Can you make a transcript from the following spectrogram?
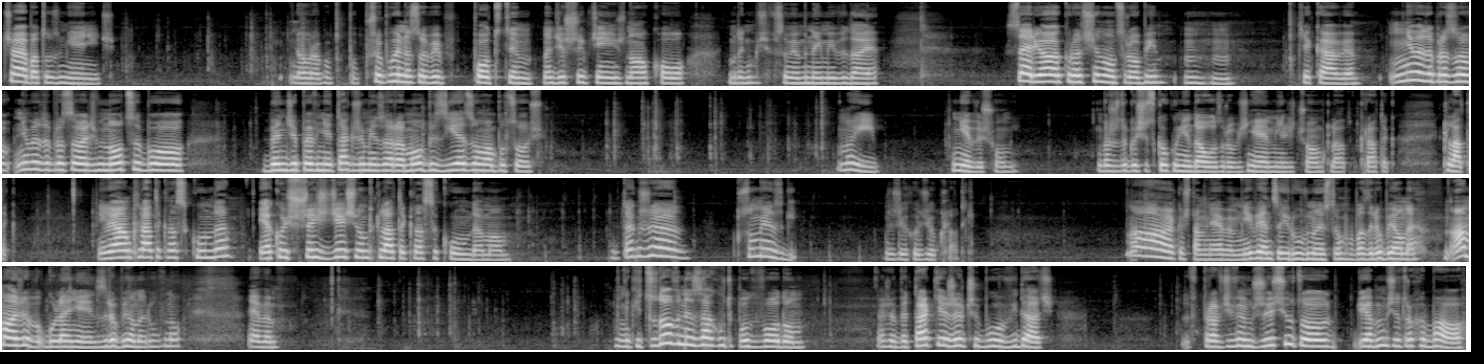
Trzeba to zmienić. Dobra, po, po, przepłynę sobie pod tym. Będzie szybciej niż naokoło. Bo tak mi się w sumie najmniej wydaje. Serio, akurat się noc robi. Mhm. Ciekawie. Nie będę, nie będę pracować w nocy, bo będzie pewnie tak, że mnie zaraz moby zjedzą albo coś. No i nie wyszło mi. Chyba, że tego się skoku nie dało zrobić. Nie wiem, nie liczyłam klat- kratek. Klatek. Ile mam klatek na sekundę? Jakoś 60 klatek na sekundę mam. Także w sumie jest git, jeżeli chodzi o klatki. No, jakoś tam, nie wiem, mniej więcej równo jestem chyba zrobione. A może w ogóle nie jest zrobione równo. Nie wiem. Jaki cudowny zachód pod wodą. Żeby takie rzeczy było widać w prawdziwym życiu, to ja bym się trochę bała.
